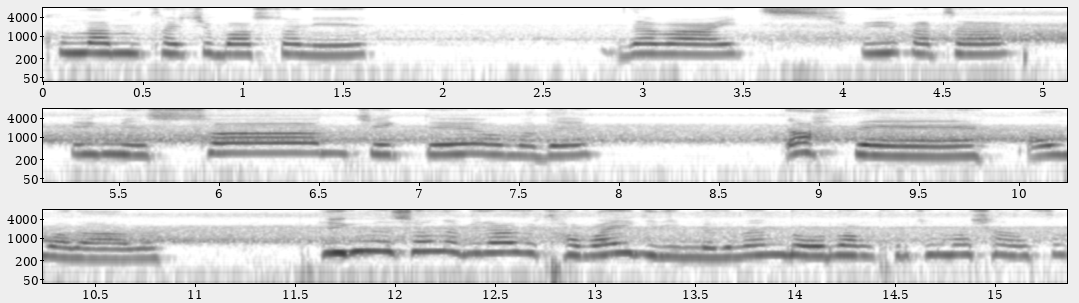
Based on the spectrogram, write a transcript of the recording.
Kullandı taçı Bastoni. The White. Büyük hata. Hügmin son çekti. Olmadı. Ah be. Olmadı abi. Hügmin sonra birazcık havaya gireyim dedim. Hem de oradan kurtulma şansım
